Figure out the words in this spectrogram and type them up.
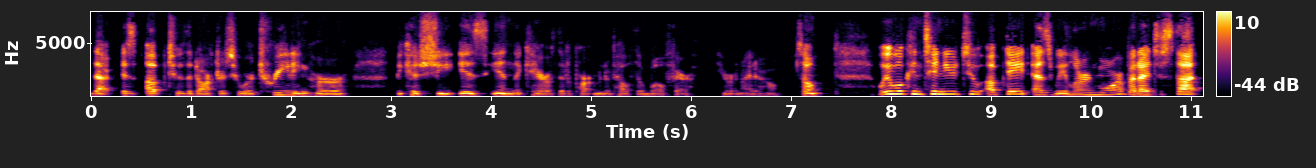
that is up to the doctors who are treating her because she is in the care of the Department of Health and Welfare here in Idaho. So we will continue to update as we learn more, but I just thought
